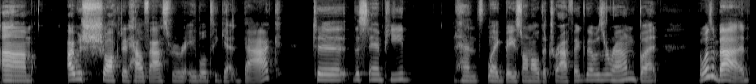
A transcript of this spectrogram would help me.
Um, I was shocked at how fast we were able to get back to the Stampede, hence like based on all the traffic that was around, but it wasn't bad.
